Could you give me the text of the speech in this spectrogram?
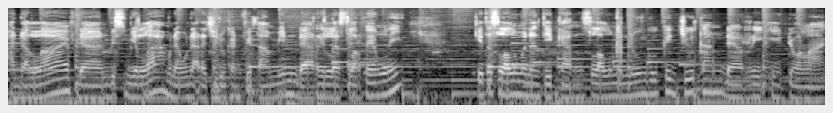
Ada live dan bismillah mudah-mudahan ada cedukan vitamin dari Leslar Family. Kita selalu menantikan, selalu menunggu kejutan dari idola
